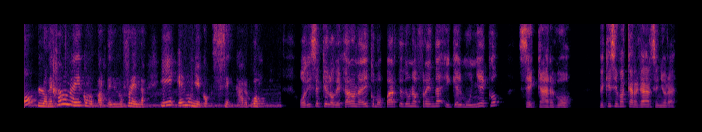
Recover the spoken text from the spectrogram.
o lo dejaron ahí como parte de una ofrenda y el muñeco se cargó. O dice que lo dejaron ahí como parte de una ofrenda y que el muñeco se cargó. ¿De qué se va a cargar, señora?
